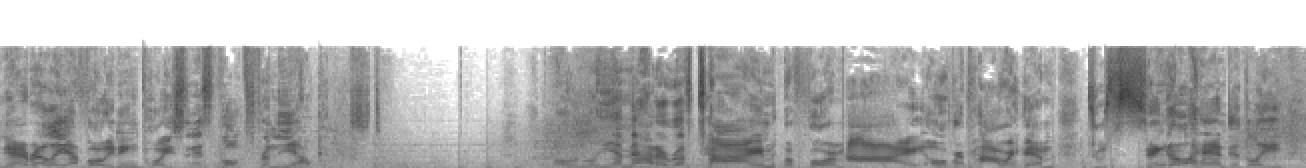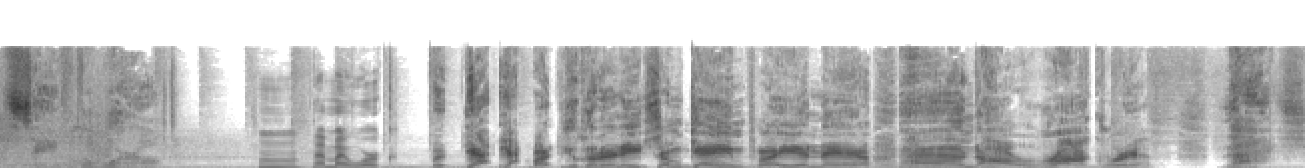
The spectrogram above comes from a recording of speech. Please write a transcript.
narrowly avoiding poisonous bolts from the alchemist. Only a matter of time before I overpower him to single handedly save the world. Hmm, that might work. But yeah, yeah, but you're gonna need some gameplay in there and a rock riff. That's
